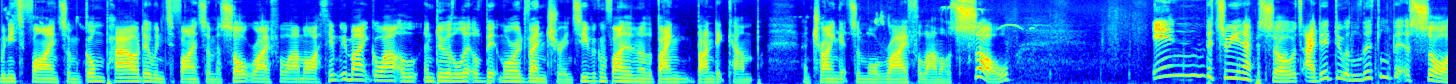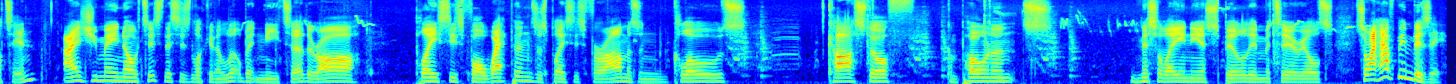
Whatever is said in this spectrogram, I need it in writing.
We need to find some gunpowder. We need to find some assault rifle ammo. I think we might go out and do a little bit more adventuring. See if we can find another bang bandit camp and try and get some more rifle ammo. So, in between episodes, I did do a little bit of sorting. As you may notice, this is looking a little bit neater. There are places for weapons, there's places for armors and clothes, car stuff, components, miscellaneous building materials. So I have been busy.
